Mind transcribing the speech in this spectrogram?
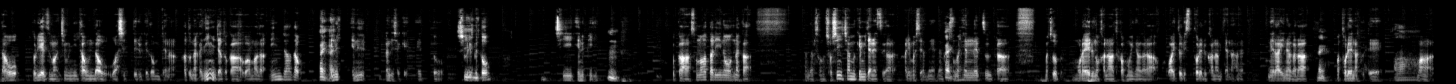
ダオ、とりあえずまあチムニータウンダオは知ってるけど、みたいな。あとなんか忍者とかはまだ、忍者ダオ、はいはい。N、N、何でしたっけ？えっと、クリプト ?CNP? うん。とか、そのあたりの、なんか、なんだろう、その初心者向けみたいなやつがありましたよね。なんはいかその辺のやつが、まあちょっともらえるのかなとか思いながら、ホワイトリスト取れるかなみたいな話狙いながら、はい。まあ、取れなくて、ああ。まあ、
